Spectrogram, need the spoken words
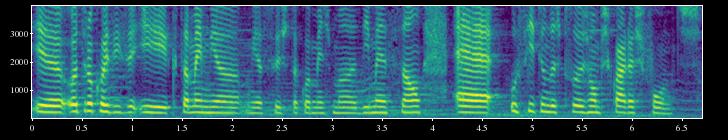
eh, outra coisa e, e que também me, me assusta com a mesma dimensão é o sítio onde as pessoas vão buscar as fontes.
